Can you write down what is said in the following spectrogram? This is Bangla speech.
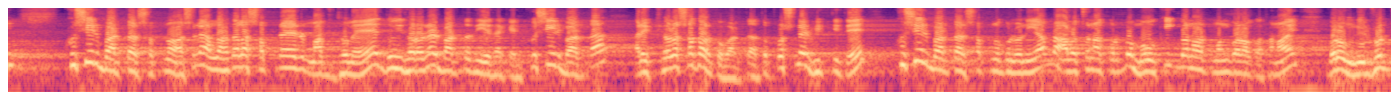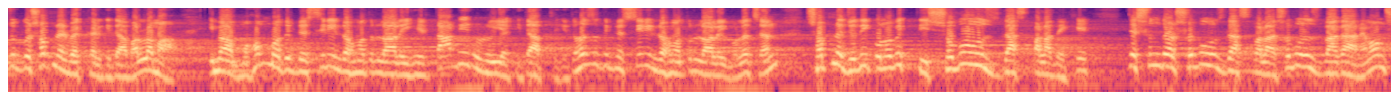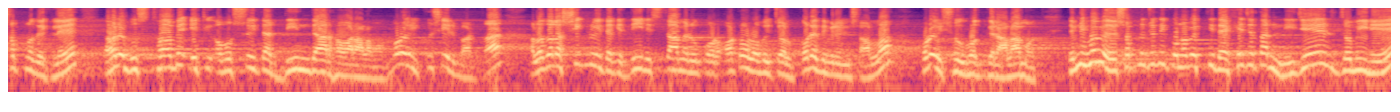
খুশির বার্তার স্বপ্ন, আসলে আল্লাহ তালা স্বপ্নের মাধ্যমে দুই ধরনের বার্তা দিয়ে থাকেন। খুশির বার্তা আর একটি হলো সতর্ক বার্তা। তো প্রশ্নের ভিত্তিতে খুশির বার্তার স্বপ্নগুলো নিয়ে আমরা আলোচনা করব। মৌখিক বা নট মন গড়া কথা নয়, বরং নির্ভরযোগ্য স্বপ্নের ব্যাখ্যার কিতাব। আল্লামা ইমাম মোহাম্মদ ইবনে সিরিন রহমতুল্লাহ আলহের তাবির রুইয়া কিতাব থেকে। তো হজরত ইবনে সিরিন রহমতুল্লাহ আলহী বলেছেন, স্বপ্নে যদি কোনো ব্যক্তি সবুজ গাছপালা দেখে যে সুন্দর সবুজ গাছপালা, সবুজ বাগান এমন স্বপ্ন দেখলে তাহলে বুঝতে হবে এটি অবশ্যই তার দিনদার হওয়ার আলামত। বড়ই খুশির বার্তা। আল্লাহ তালা শীঘ্রই তাকে দিন ইসলামের উপর অটল অবিচল করে দেবেন ইনশাআল্লাহ। বড়ই সৌভাগ্যের আলামত। তেমনিভাবে স্বপ্নে যদি কোনো ব্যক্তি দেখে যে তার নিজের জমিনে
